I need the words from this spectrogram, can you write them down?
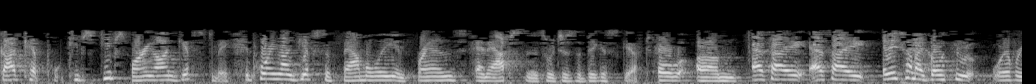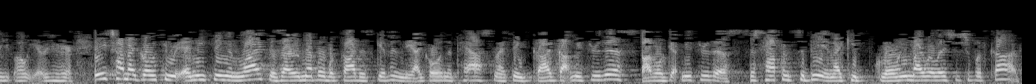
God kept, keeps, keeps pouring on gifts to me. And pouring on gifts of family and friends and abstinence, which is the biggest gift. So, um, as I, as I, anytime I go through, wherever you, oh, you're here. Anytime I go through anything in life is I remember what God has given me. I go in the past and I think, God got me through this. God will get me through this. This happens to be, and I keep growing my relationship with God.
